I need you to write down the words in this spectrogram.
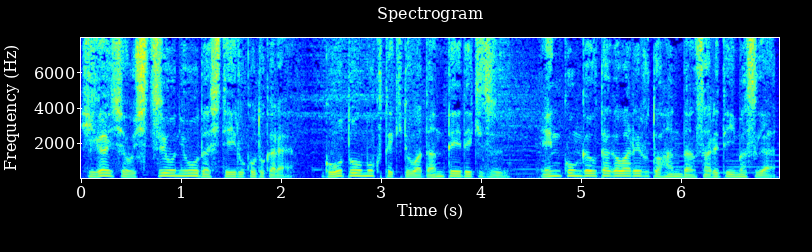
被害者を執拗に殴打していることから強盗目的とは断定できず怨恨が疑われると判断されていますが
